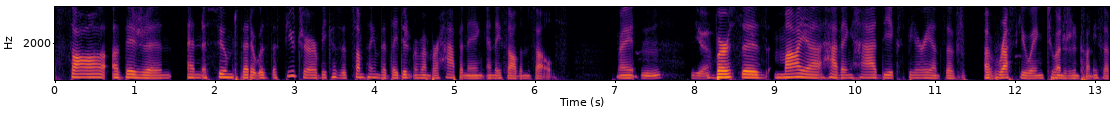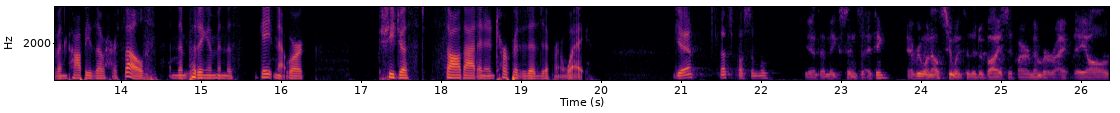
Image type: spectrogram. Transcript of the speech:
saw a vision and assumed that it was the future because it's something that they didn't remember happening and they saw themselves right? Mm-hmm. Yeah. Versus Maya having had the experience of of rescuing 227 copies of herself and then putting them in this gate network, she just saw that and interpreted it a different way. Yeah, that's possible. Yeah, that makes sense. I think everyone else who went through the device, if I remember right, they all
